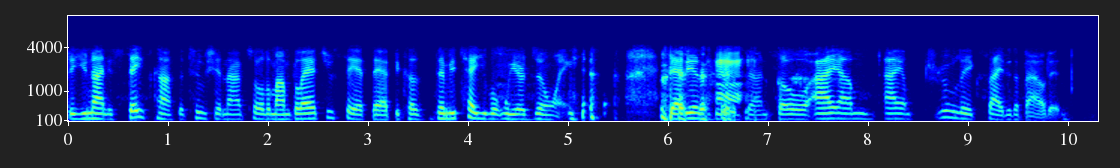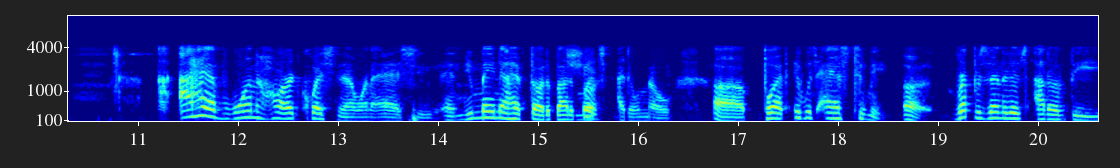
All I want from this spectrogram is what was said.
the United States Constitution?" And I told them, "I'm glad you said that because let me tell you what we are doing. that is done. So I am I am truly excited about it." I have one hard question I want to ask you, and you may not have thought about it Sure. much. I don't know, uh, but it was asked to me. Uh, representatives out of the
